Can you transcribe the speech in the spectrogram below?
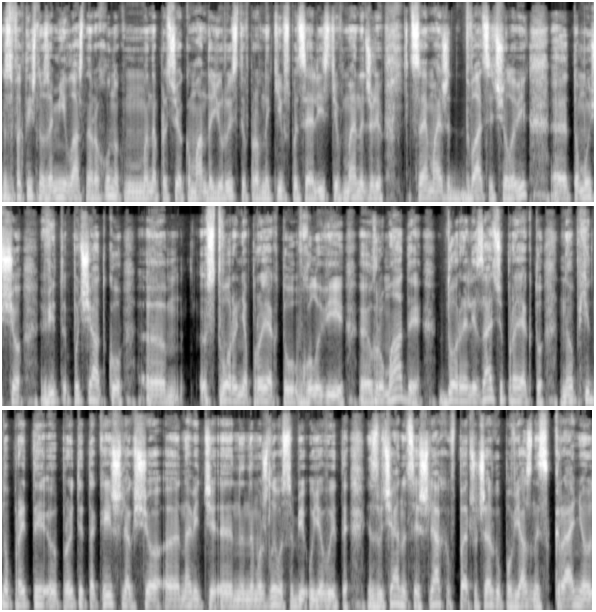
Фактично, за мій власний рахунок, мене працює команда юристів, правників, спеціалістів, менеджерів. Це майже 20 чоловік, е, тому що від початку ем, створення проєкту в голові е, громади до реалізації проєкту необхідно пройти, пройти такий шлях, що е, навіть е, неможливо собі уявити. Звичайно, цей шлях в першу чергу пов'язаний з крайньою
